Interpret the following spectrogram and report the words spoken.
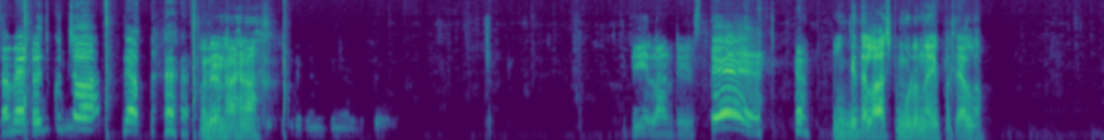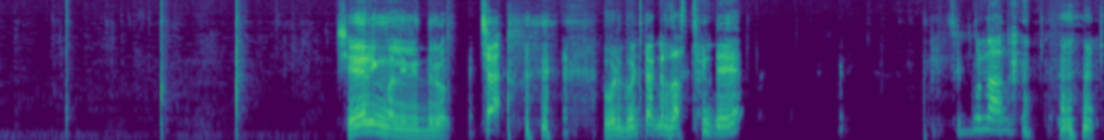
సమయం వచ్చి కూర్చో. నాయన. ఇది ఇలాంటివి ఇస్తే. లాస్ట్ మూడు ఉన్నాయి అయిపోతే వెళ్దాం. షేరింగ్ మళ్ళీ వీళ్ళిద్దరు. చా వాడు కొట్టి అక్కడ వస్తుంటే సిగ్గున్నా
